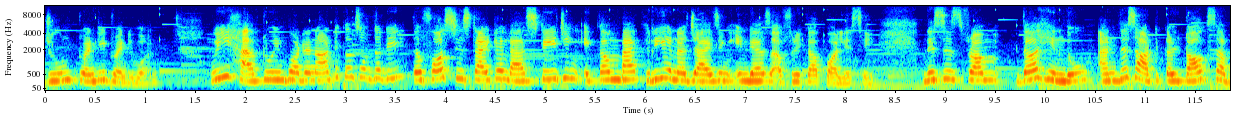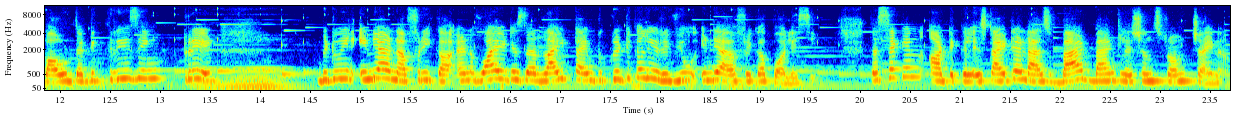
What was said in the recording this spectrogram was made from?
June 2021. We have two important articles of the day. The first is titled as Staging a Comeback Re-Energizing India's Africa Policy. This is from The Hindu and this article talks about the decreasing trade between India and Africa and why it is the right time to critically review India Africa policy. The second article is titled as Bad Bank Lessons from China.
